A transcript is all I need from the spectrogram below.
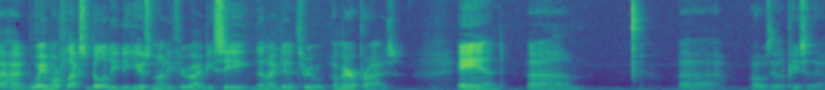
I had way more flexibility to use money through IBC than I did through Ameriprise, and um, uh, what was the other piece of that?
